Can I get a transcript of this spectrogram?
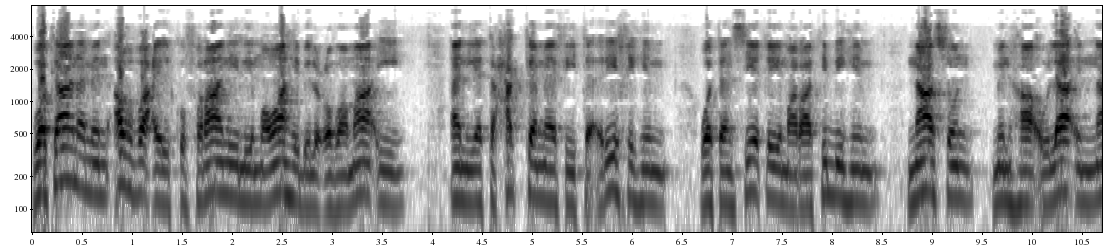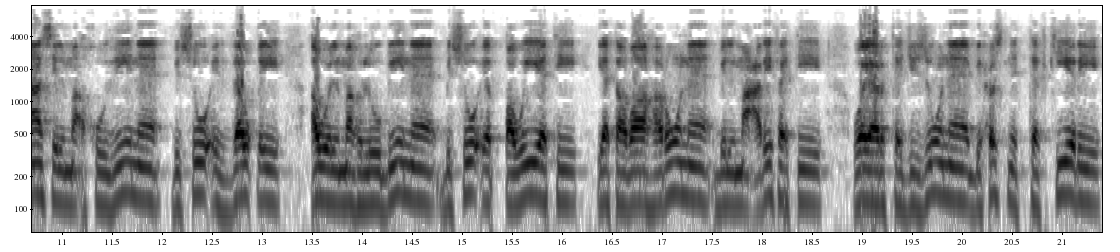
وكان من أفظع الكفران لمواهب العظماء أن يتحكم في تأريخهم وتنسيق مراتبهم ناس من هؤلاء الناس المأخوذين بسوء الذوق أو المغلوبين بسوء الطوية يتظاهرون بالمعرفة ويرتجزون بحسن التفكير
